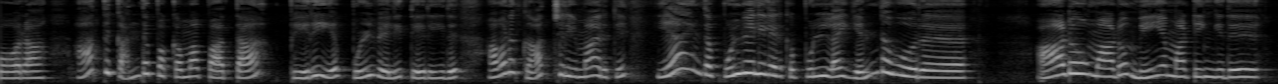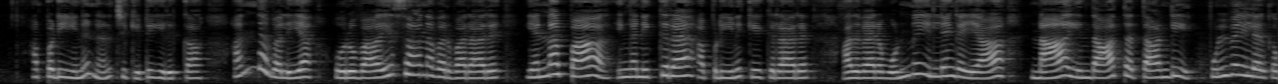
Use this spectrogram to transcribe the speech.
போகிறான் ஆற்றுக்கு அந்த பக்கமாக பார்த்தா பெரிய புல்வெளி தெரியுது. அவனுக்கு ஆச்சரியமாக இருக்குது ஏன் இந்த புல்வெளியில் இருக்க புல்ல எந்த ஒரு ஆடோ மாடோ மேய மாட்டேங்குது? அப்படின்னு நினச்சிக்கிட்டு இருக்கா. அந்த வழியா ஒரு வயசானவர் வராரு. என்னப்பா இங்கே நிற்கிற அப்படின்னு கேட்குறாரு அது வேற ஒன்றும் இல்லைங்கய்யா. நான் இந்த ஆத்தை தாண்டி புல்வெளியில் இருக்க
